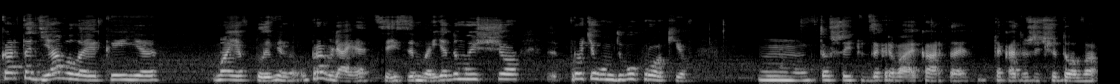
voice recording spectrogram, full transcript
карта дьявола, який е, має вплив, він управляє цією землею. Я думаю, що протягом двох років, то, що і тут закриває карта, така дуже чудова.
